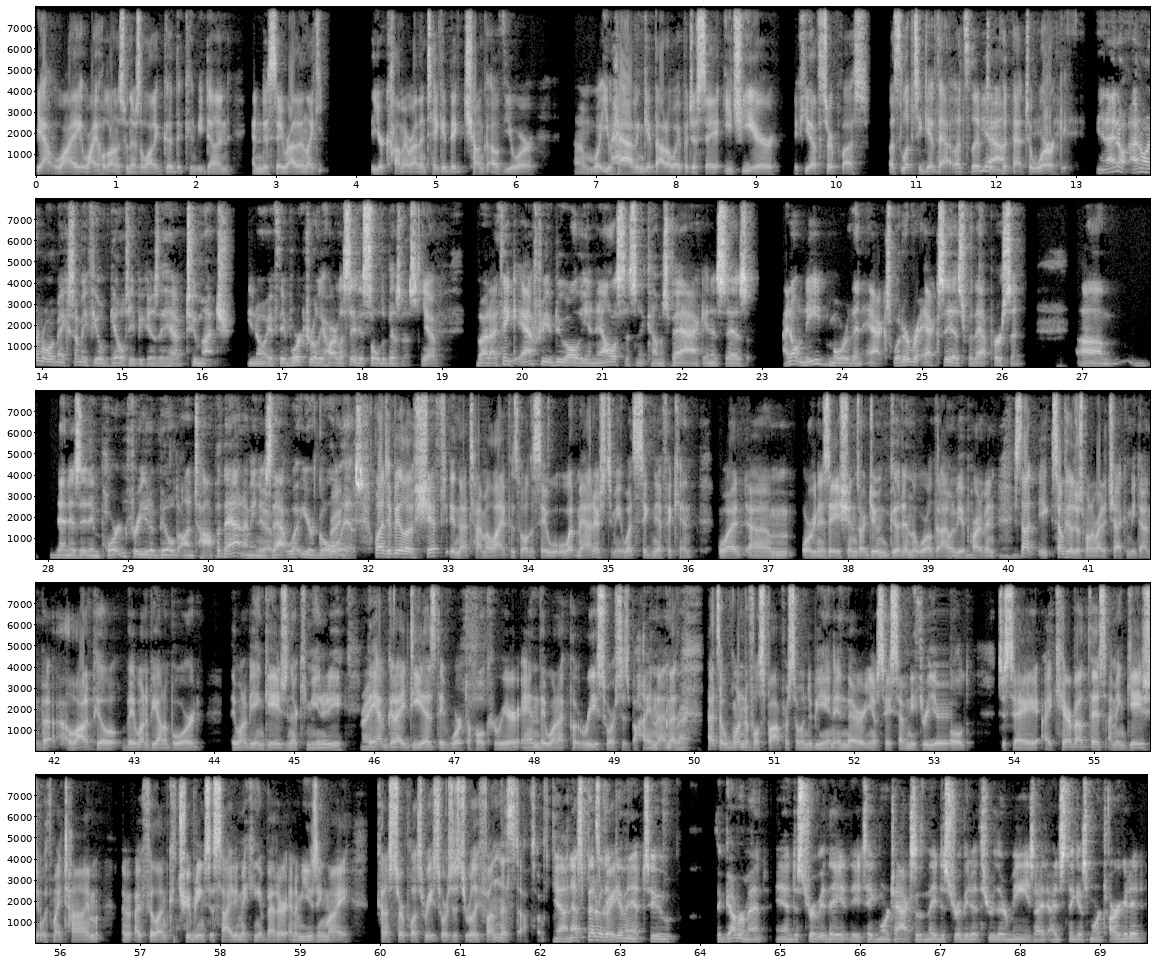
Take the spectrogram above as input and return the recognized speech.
yeah, why why hold on to this when there's a lot of good that can be done? And to say rather than like your comment, rather than take a big chunk of your um, what you have and give that away, but just say each year, if you have surplus, let's look to give that. Let's live yeah. to put that to work and I don't I don't ever want to make somebody feel guilty because they have too much. You know, if they've worked really hard, let's say they sold a business. Yeah. But I think after you do all the analysis and it comes back and it says, I don't need more than X, whatever X is for that person. Um, then is it important for you to build on top of that? I mean, yeah. is that what your goal right. is? Well, and to be able to shift in that time of life as well to say what matters to me, what's significant, what um, organizations are doing good in the world that I want to be a part of. And mm-hmm. it's not some people just want to write a check and be done, but a lot of people they want to be on a board. They want to be engaged in their community. Right. They have good ideas. They've worked a whole career, and they want to put resources behind that. And that, that's a wonderful spot for someone to be in in their, you know, say seventy three year old to say, I care about this, I'm engaged it with my time, I, I feel I'm contributing to society, making it better, and I'm using my kind of surplus resources to really fund this stuff. So Yeah, and that's better than great. giving it to the government and distribute. They they take more taxes and they distribute it through their means. I, I just think it's more targeted,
